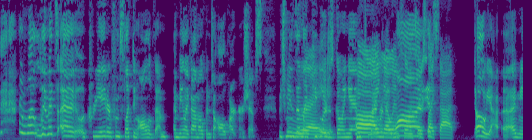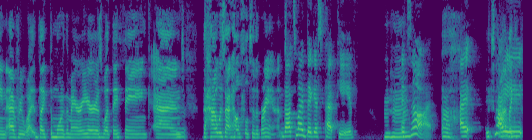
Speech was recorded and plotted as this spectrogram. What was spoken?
and what limits a, a, creator from selecting all of them and being like, I'm open to all partnerships, which means then like people are just going in. Oh, I know influencers like that. Oh yeah, I mean everyone like the more the merrier is what they think, and mm. the how is that helpful to the brand? That's my biggest pet peeve. Mm-hmm. It's not. Ugh, I it's not. I like,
